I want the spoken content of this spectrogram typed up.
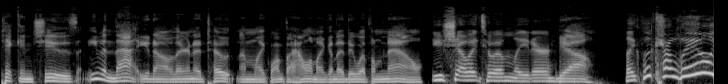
pick and choose? And even that, you know, they're in a tote, and I'm like, what the hell am I going to do with them now? You show it to him later. Yeah. Like, look how little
